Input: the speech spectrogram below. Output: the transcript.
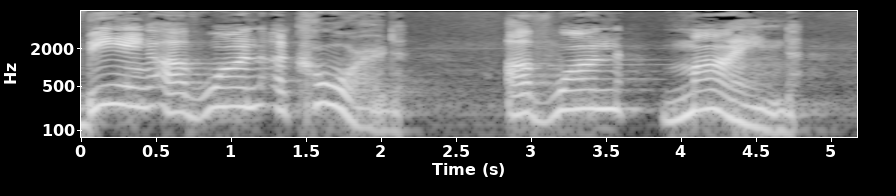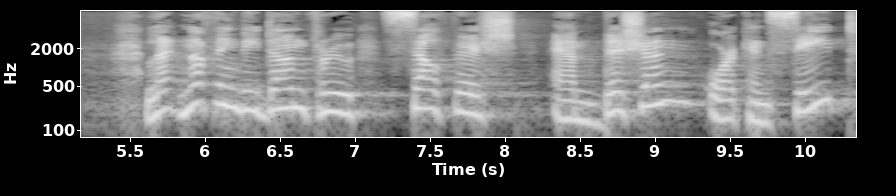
being of one accord, of one mind. Let nothing be done through selfish ambition or conceit,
